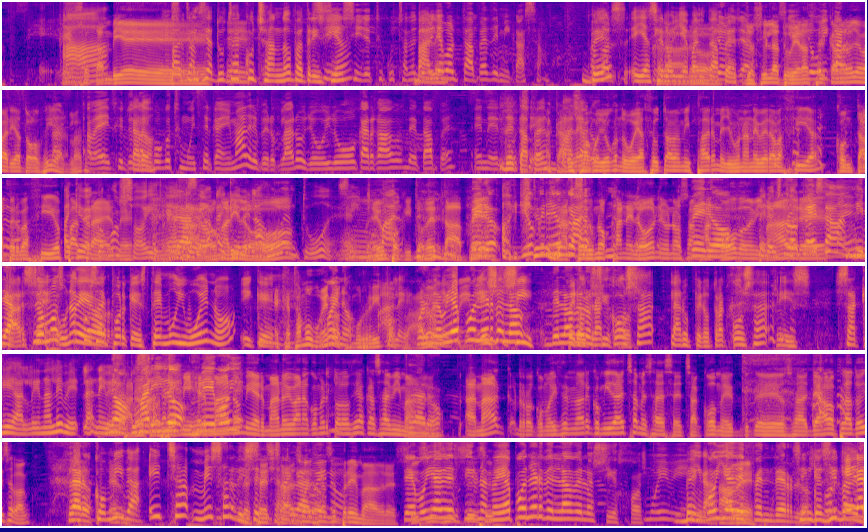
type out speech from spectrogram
Que eso Ah. también... Patricia, ¿tú estás Sí. escuchando, Patricia? Sí, sí, yo estoy escuchando. Vale. Yo llevo el tupper de mi casa. ¿Ves? Ella se lo lleva el Claro. tupper. Yo Yo si la Sí, tuviera yo voy cerca me lo llevaría todos los días, claro. A ver, es que yo Claro. tampoco estoy muy cerca de mi madre, pero claro, yo voy luego cargado de tupper en el De tupper, Acá Vale. eso hago yo cuando voy a Ceuta de mis padres, me llevo una nevera vacía con tupper vacío para traerme. cómo soy. Hay que Claro, ver- hay que ver la Mariló. juventud. ¿eh? Sí. Hombre, un poquito de tupper. Pero yo creo que unos canelones, unos San Pero- Jacobo de mi Pero esto madre. que es Mira, somos Una cosa es porque esté muy bueno y que... Es que está muy bueno, está muy rico, claro. Pues me voy a poner Eso del lado, sí, del lado pero de los otra hijos. cosa, claro, pero otra cosa es saquearle la, neve- la nevera. No, Claro, madre. Marilo, mis me hermanos, voy- mis hermanos iban a comer todos los días a casa de mi madre. Claro. Además, como dice mi madre, comida hecha, mesa deshecha. Come, eh, o sea, deja los platos y se van. Claro, Comida hecha, mesa Desecha. deshecha. Claro. mi madre. te Sí, voy sí, a decir, sí, una- sí. me voy a poner del lado de los hijos. Muy bien. Venga. y voy A a, defenderlos. Sin que sirva de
